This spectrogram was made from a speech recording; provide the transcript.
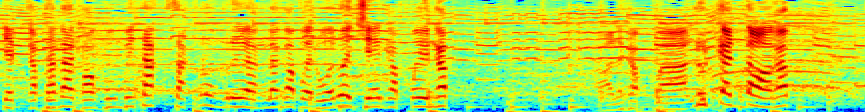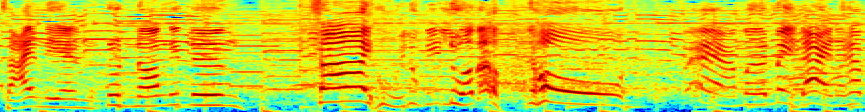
77 กับทางด้านของภูมิพิทักษ์ศักดิ์รุ่งเรือง แล้วก็เปิดหัวด้วยเชนกับปืนครับเอาละครับมาลุ้นกันต่อครับสายเนียนรุ่นน้องนิดนึงซ้ายหุยลูกนี้หลวมเอ้าโอ้โหแม่เมินไม่ได้นะครับ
